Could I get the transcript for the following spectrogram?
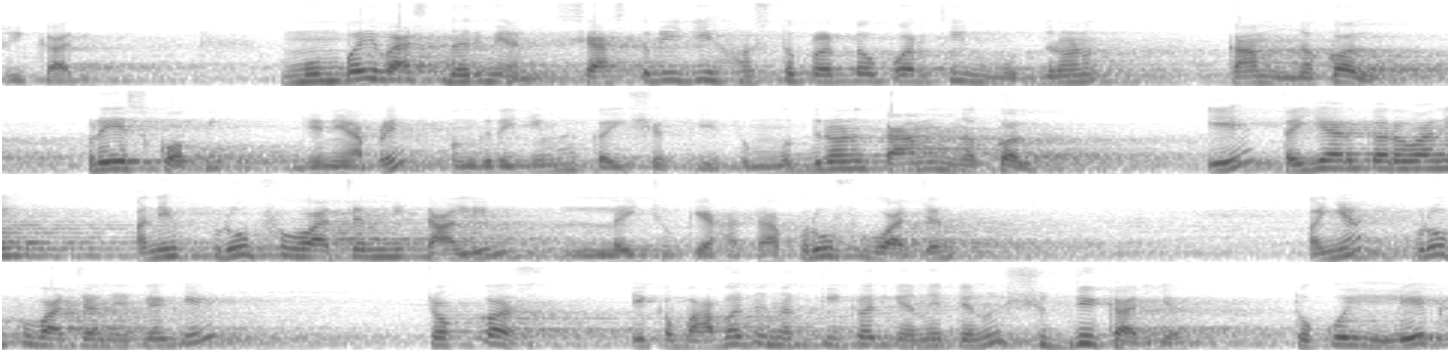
સ્વીકારી. મુંબઈવાસ દરમિયાન શાસ્ત્રીજી હસ્તપ્રતો પરથી મુદ્રણ કામ નકલ, પ્રેસ કોપી, જેને આપણે અંગ્રેજીમાં કહી શકીએ. તો મુદ્રણ કામ નકલ એ તૈયાર કરવાની અને પ્રૂફ વાંચનની તાલીમ લઈ ચૂક્યા હતા. પ્રૂફ વાંચન. અહીંયા પ્રૂફ વાંચન એટલે કે ચોક્કસ એક બાબત નક્કી કરી અને તેનું શુદ્ધિ કાર્ય તો કોઈ લેખ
